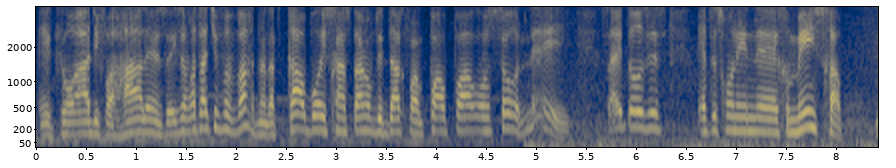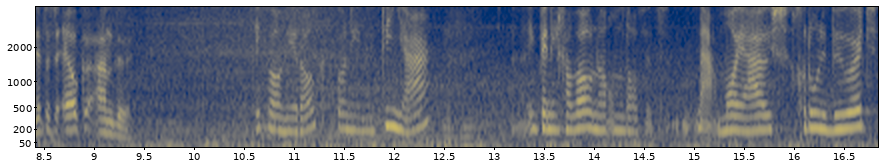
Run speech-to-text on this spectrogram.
Ik hoor die verhalen en zo. Ik zeg, wat had je verwacht? Nou, dat cowboys gaan staan op de dak van Pau Pau of zo? Nee. Zuidoost is, het is gewoon een eh, gemeenschap. Net als elke andere. Ik woon hier ook. Ik woon hier nu tien jaar. Ik ben hier gaan wonen omdat het nou, mooi huis, groene buurt,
